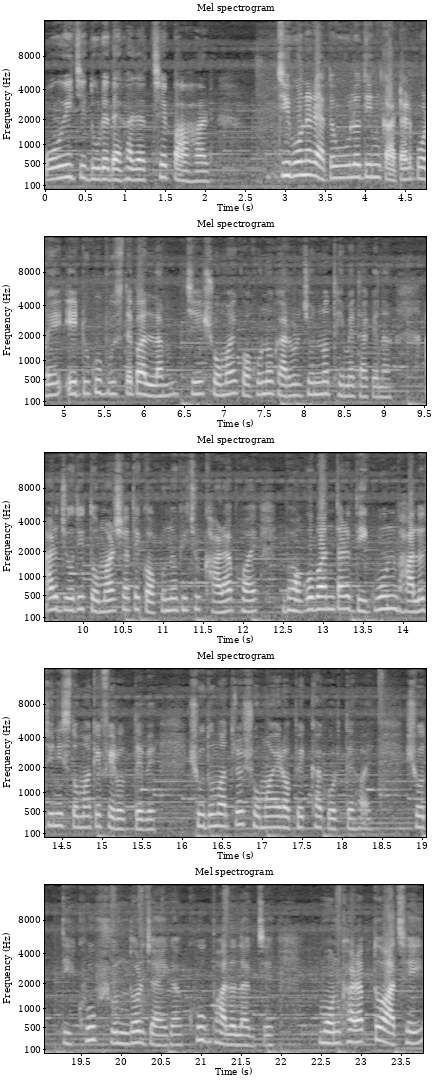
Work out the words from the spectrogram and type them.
ওই যে দূরে দেখা যাচ্ছে পাহাড়। জীবনের এতগুলো দিন কাটার পরে এটুকু বুঝতে পারলাম যে সময় কখনো কারোর জন্য থেমে থাকে না। আর যদি তোমার সাথে কখনো কিছু খারাপ হয়, ভগবান তার দ্বিগুণ ভালো জিনিস তোমাকে ফেরত দেবে। শুধুমাত্র সময়ের অপেক্ষা করতে হয়। সত্যি, খুব সুন্দর জায়গা, খুব ভালো লাগছে। মন খারাপ তো আছেই,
